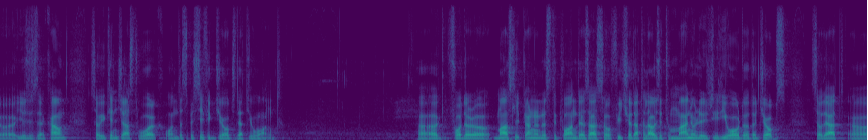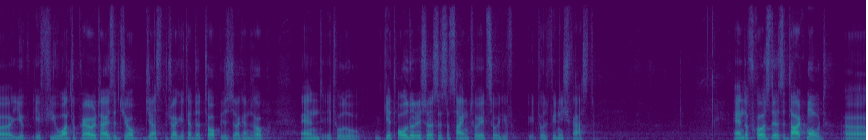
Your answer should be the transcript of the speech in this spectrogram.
uh, uses the account. So you can just work on the specific jobs that you want. Uh, for the monthly planner listed one, there's also a feature that allows you to manually reorder the jobs so that uh, you, if you want to prioritize a job, just drag it at the top, is drag and drop, and it will get all the resources assigned to it so it, it will finish faster. And of course, there's a dark mode. Uh,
